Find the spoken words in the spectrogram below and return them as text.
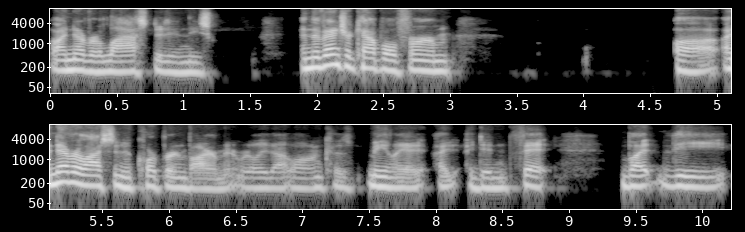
I never lasted in these. and the venture capital firm, uh, I never lasted in a corporate environment really that long because mainly I, I, I, didn't fit. But the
